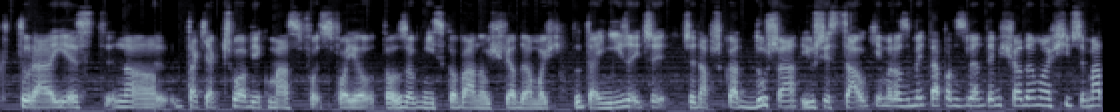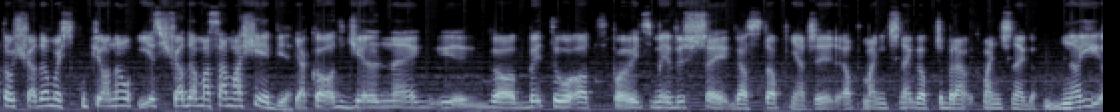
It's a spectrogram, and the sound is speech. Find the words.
która jest, no, tak jak człowiek ma sw swoją tą zogniskowaną świadomość tutaj niżej, czy, czy na przykład dusza już jest całkiem rozmyta pod względem świadomości, czy ma tą świadomość skupioną i jest świadoma sama siebie, jako oddzielnego bytu od powiedzmy wyższego stopnia, czy atmanicznego, czy brahmanicznego. No i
